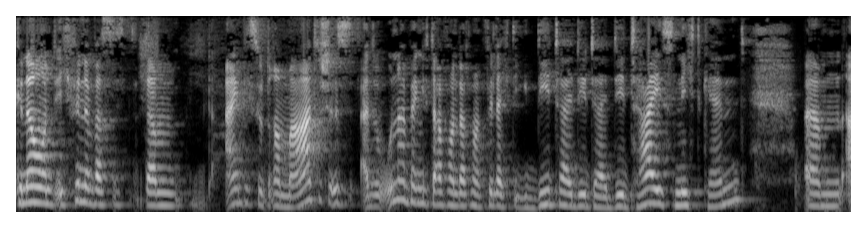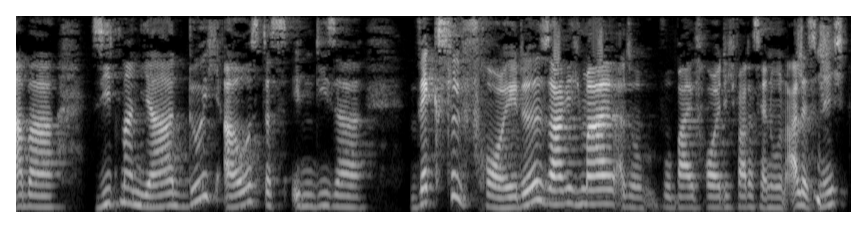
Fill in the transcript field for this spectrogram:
Genau. Und ich finde, was dann eigentlich so dramatisch ist, also unabhängig davon, dass man vielleicht die Detail, Detail, Details nicht kennt, ähm, aber sieht man ja durchaus, dass in dieser Wechselfreude, sage ich mal, also wobei freudig war das ja nun alles nicht,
